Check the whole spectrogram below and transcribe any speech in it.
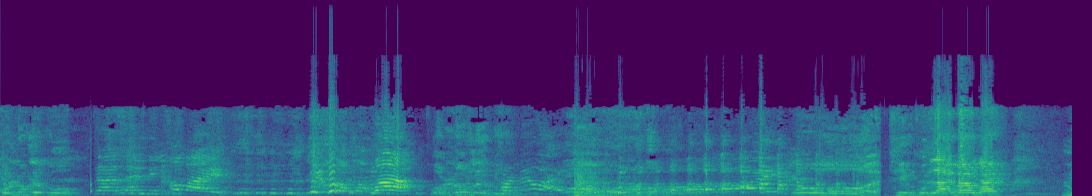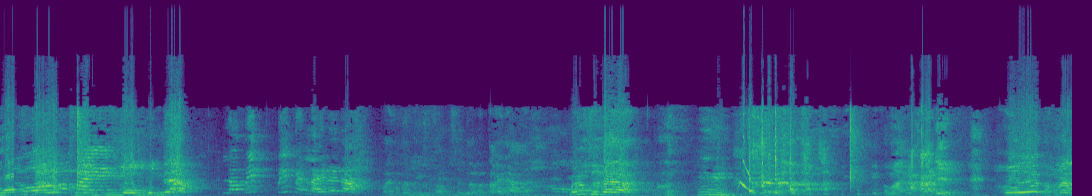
คนลุกเลยกูเดินเส้นนี้เข้าไปพี่บอกบอกว่าคนลุกเลยกูทนไม่ไหวโอ้โหโอ้ยโอ้ยทีมคุณร้ายมากนะล้วงเข้ามาแล้วคลุมนมผมเนี่ย เราไม่ไม่เป็นไรเลยนะไม่ก็มันไม่มีความรู้สึกว่ามันตายได้ไม่รู้สึกเลยอะ อืมทำไมอาคาเด็ดโอ้ยพังมา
